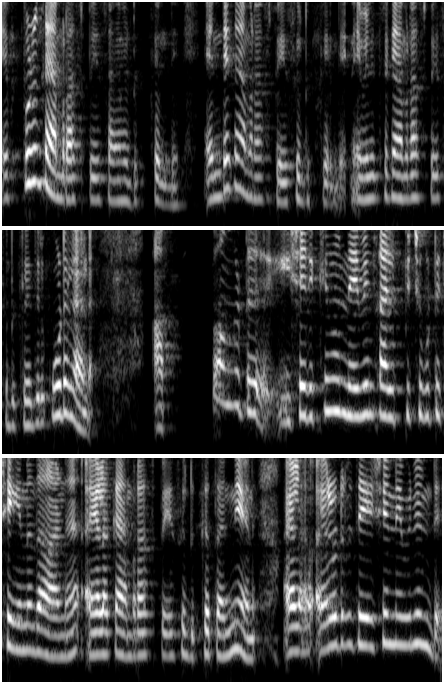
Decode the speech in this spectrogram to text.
എപ്പോഴും ക്യാമറ സ്പേസ് അങ്ങനെ എടുക്കല്ലേ? എന്റെ ക്യാമറ സ്പേസ് എടുക്കല്ലേ? നെവിനത്തിന് ക്യാമറ സ്പേസ് എടുക്കലേ ഇതിൽ കൂടുതലാണ്. അപ്പോൾ അങ്ങോട്ട് ഈ ശരിക്കും നെവിൻ കൽപ്പിച്ചു കൂട്ടി ചെയ്യുന്നതാണ് അയാളെ ക്യാമറ സ്പേസ് എടുക്കുക തന്നെയാണ്. അയാൾ അയാളോടൊരു ദേഷ്യം നെവിനുണ്ട്.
